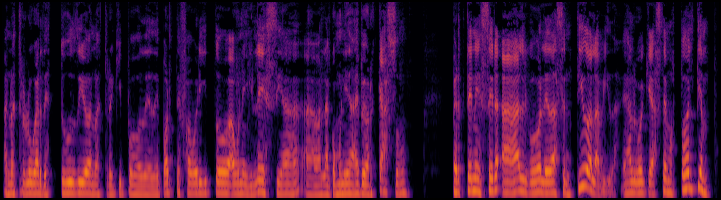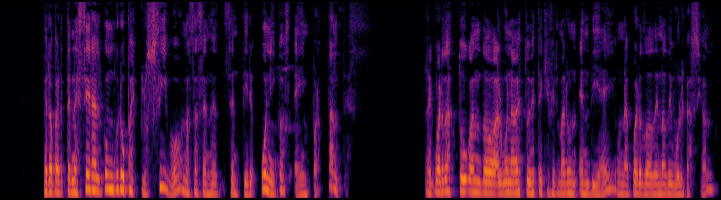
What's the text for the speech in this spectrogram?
a nuestro lugar de estudio, a nuestro equipo de deporte favorito, a una iglesia, a la comunidad de peor caso, pertenecer a algo le da sentido a la vida, es algo que hacemos todo el tiempo. Pero pertenecer a algún grupo exclusivo nos hace sentir únicos e importantes. ¿Recuerdas tú cuando alguna vez tuviste que firmar un NDA, un acuerdo de no divulgación?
